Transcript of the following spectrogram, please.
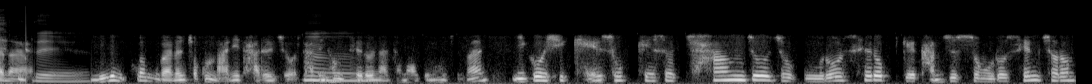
하잖아요. 네. 물론 처음과는 조금 많이 다르죠. 다른 음. 형태로 나타나긴 하지만 이것이 계속해서 창조적으로 새롭게 감수성으로 샘처럼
